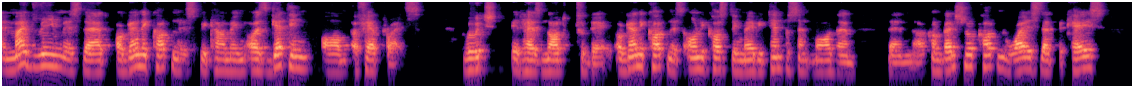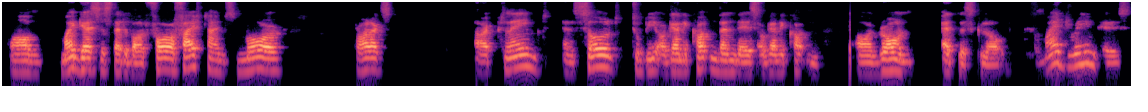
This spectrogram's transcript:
and my dream is that organic cotton is becoming or is getting um, a fair price, which it has not today. Organic cotton is only costing maybe 10% more than than uh, conventional cotton. Why is that the case? Um, my guess is that about four or five times more products are claimed and sold to be organic cotton than there is organic cotton uh, grown at this globe. My dream is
